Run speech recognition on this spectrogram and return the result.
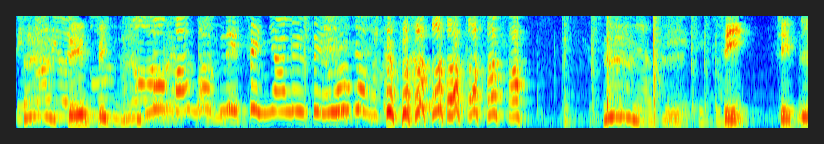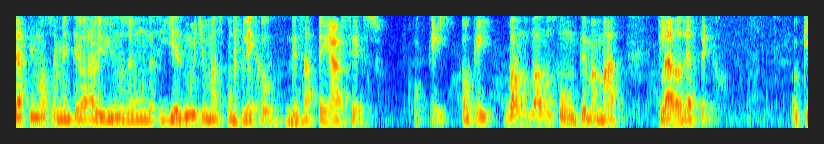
Episodio y tú Tepe. no, mandas ni señales de humo. O sea, sí, sí, sí. Sí, sí, lastimosamente ahora vivimos en un mundo así y es mucho más complejo desapegarse de eso. Ok, ok, vamos, vamos con un tema más claro de apego. Ok,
